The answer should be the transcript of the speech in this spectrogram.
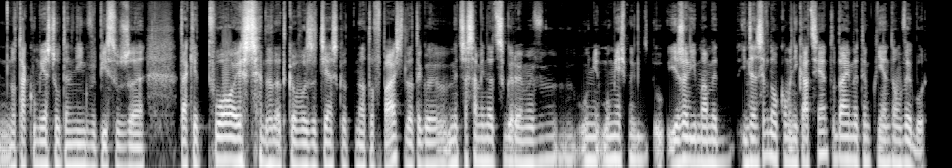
no tak umieszczą ten link wypisu, że takie tło jeszcze dodatkowo, że ciężko na to wpaść, dlatego my czasami nawet sugerujemy, umieśmy, jeżeli mamy intensywną komunikację, to dajmy tym klientom wybór.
